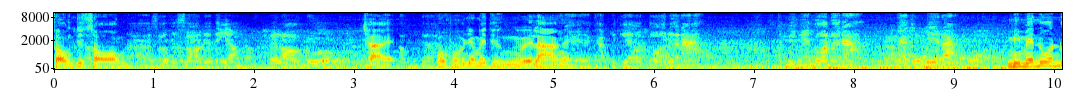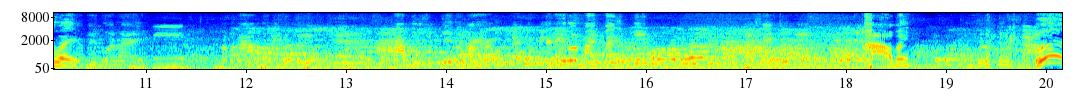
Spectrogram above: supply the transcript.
สองจุดสองเออสองจุดสองเดี๋ยวเตียวไปลองดูใช่ผมผมยังไม่ถึงเวลาไงใช้ขับเกียร์ออโต้ด้วยนะมันมีเมนวลด้วยนะแปดสิบปีนะมีเมนวลด้วยเมนวลด้วยรับประกันหกสิบปีรับประกันหกสิบปีใช่ไหมแต่นี่รุ่นใหม่แปดสิบปีใส่ชุดไหนขาวไหมเฮ้ย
